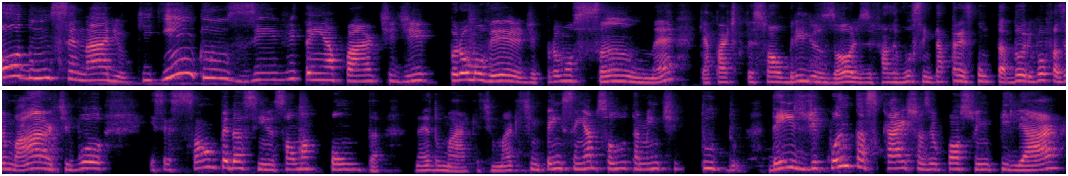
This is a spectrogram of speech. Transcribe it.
todo um cenário que, inclusive, tem a parte de promover, de promoção, né? Que é a parte que o pessoal brilha os olhos e fala: eu vou sentar atrás do computador e vou fazer uma arte, vou. Esse é só um pedacinho, é só uma ponta né, do marketing. O marketing pensa em absolutamente tudo, desde quantas caixas eu posso empilhar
